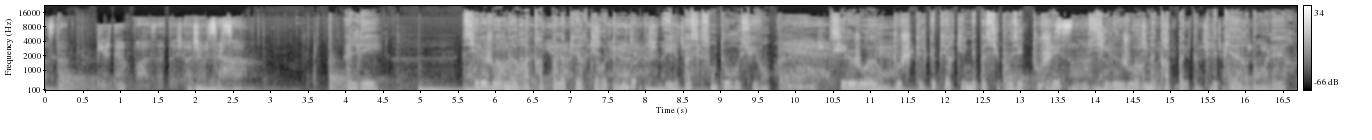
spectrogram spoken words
Fazla. Birden fazla Elle dit Si le joueur ne rattrape pas la pierre qui retombe, il passe son tour au suivant. Si le joueur touche quelques pierres qu'il n'est pas supposé toucher, ou si le joueur n'attrape pas toutes les pierres dans l'air,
